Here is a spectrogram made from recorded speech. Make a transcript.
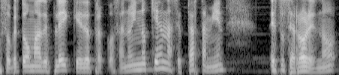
sobre todo más de Play que de otra cosa, ¿no? Y no quieren aceptar también estos errores, ¿no?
